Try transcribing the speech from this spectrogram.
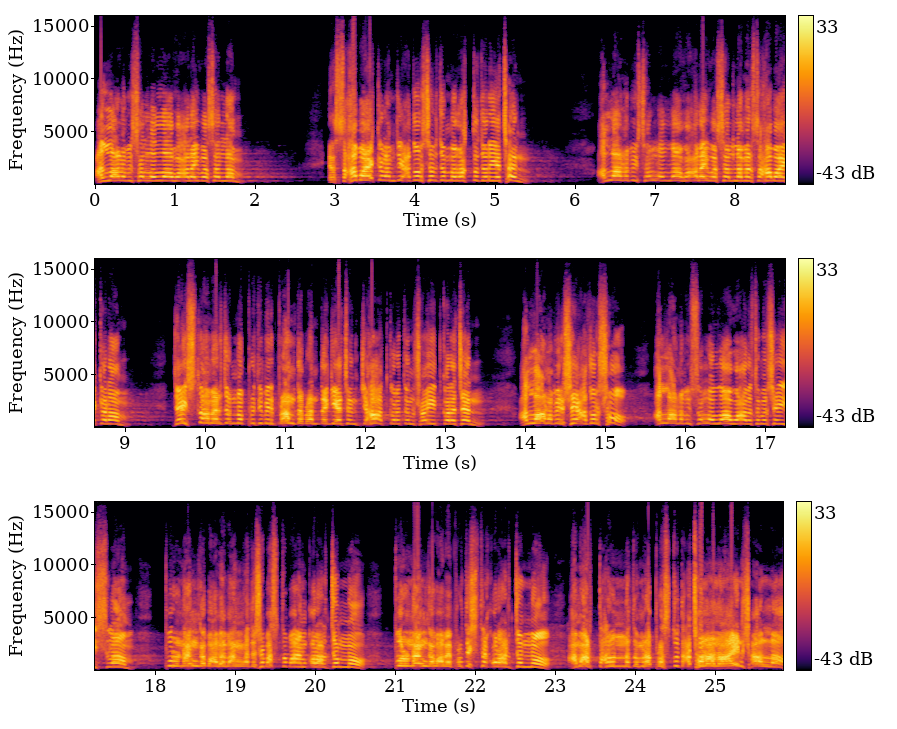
আল্লাহ নবী সাল্লাল্লাহু আলাইহি ওয়াসাল্লাম এর সাহাবা একরাম যে আদর্শের জন্য রক্ত জড়িয়েছেন, আল্লাহ নবী সাল্লাল্লাহু আলাইহি ওয়াসাল্লামের সাহাবা একরাম যে ইসলামের জন্য পৃথিবীর প্রান্তে প্রান্তে গিয়েছেন, জিহাদ করেছেন, শহীদ করেছেন, আল্লাহ নবীর সেই আদর্শ আল্লাহ নবী সাল্লাহ সেই ইসলাম পূর্ণাঙ্গভাবে বাংলাদেশে বাস্তবায়ন করার জন্য, পূর্ণাঙ্গভাবে প্রতিষ্ঠা করার জন্য আমার তারুণ্য তোমরা প্রস্তুত আছো না নয় ইনশাল্লাহ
